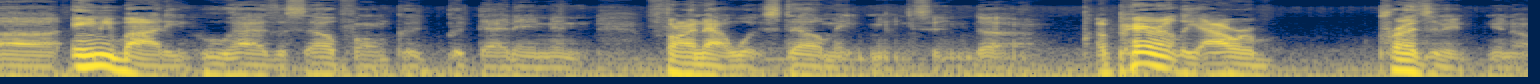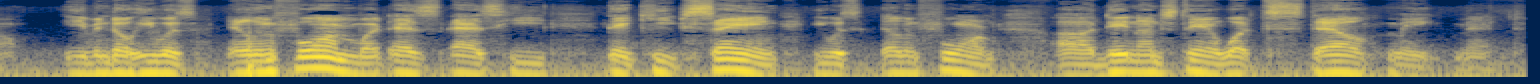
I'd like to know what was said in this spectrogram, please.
Uh, anybody who has a cell phone could put that in and find out what stalemate means. And uh, apparently, our president, you know, even though he was ill-informed, but as as he they keep saying he was ill-informed, uh, didn't understand what stalemate meant.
